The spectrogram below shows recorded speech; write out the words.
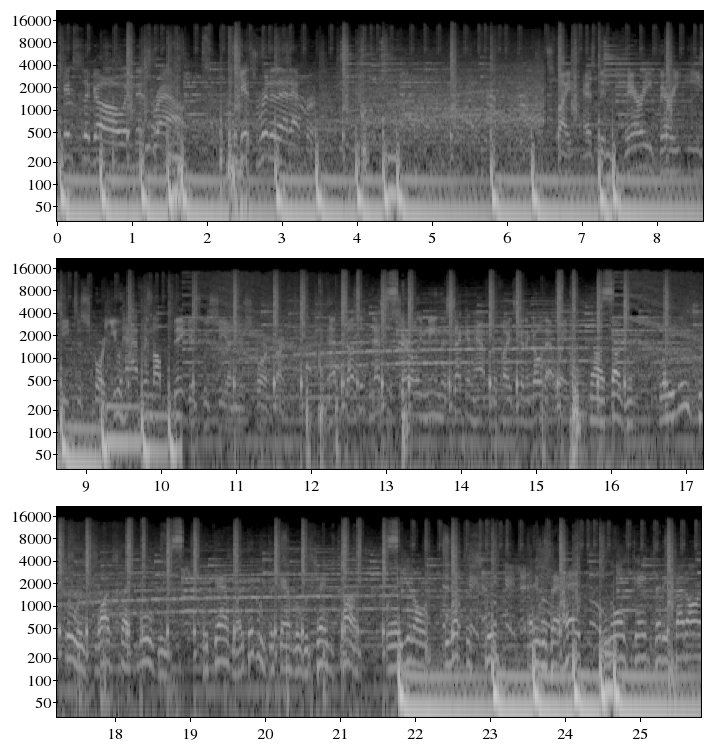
Seconds to go in this round. Gets rid of that effort. This fight has been very, very easy to score. You have him up big as we see on your scorecard. That doesn't necessarily mean the second half of the fight's going to go that way. No, it doesn't. What he needs to do is watch that movie, The Gambler. I think it was The Gambler with James Caan, where, you know, he went to sleep and he was ahead with all his games that he bet on.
